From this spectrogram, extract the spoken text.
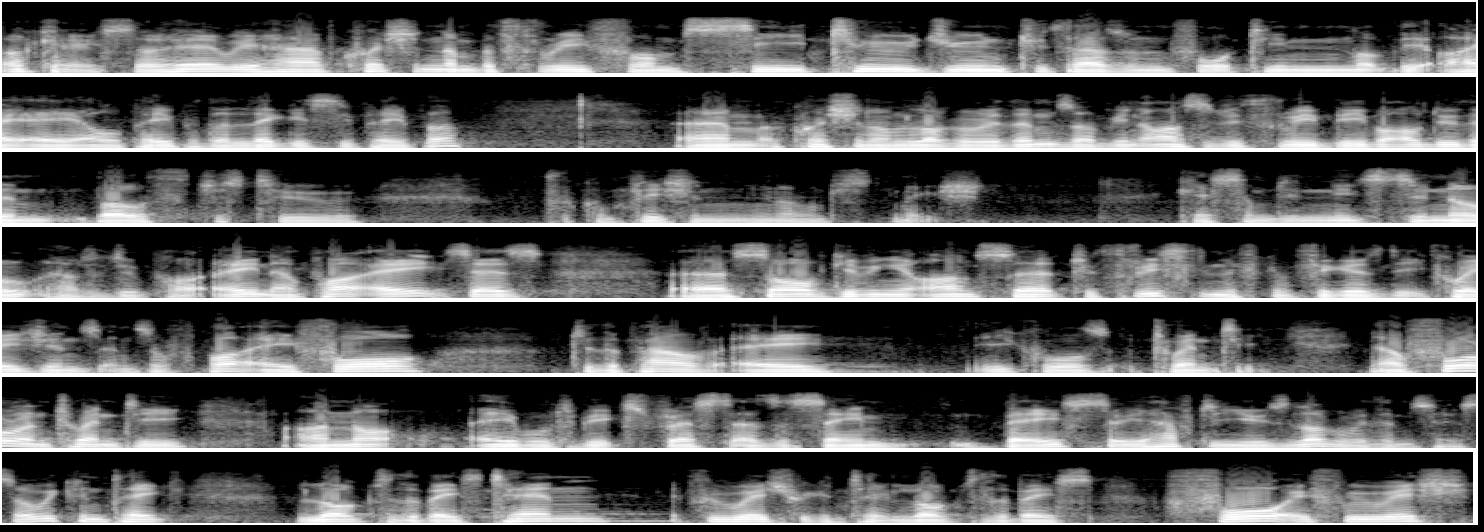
Okay, so here we have question number three from C2, June 2014, not the IAL paper, the legacy paper. Um, a question on logarithms. I've been asked to do 3b, but I'll do them both just to, for completion, you know, just make sure, in case somebody needs to know how to do part A. Now, part A says uh, solve giving your answer to three significant figures, the equations, and so for part A, 4 to the power of A equals 20. Now, 4 and 20 are not able to be expressed as the same base, so you have to use logarithms here. So we can take log to the base 10 if we wish, we can take log to the base 4 if we wish,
